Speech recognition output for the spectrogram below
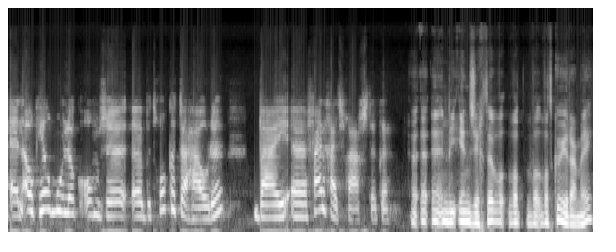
en ook heel moeilijk om ze betrokken te houden bij veiligheidsvraagstukken. en die inzichten, wat, wat, wat kun je daarmee?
